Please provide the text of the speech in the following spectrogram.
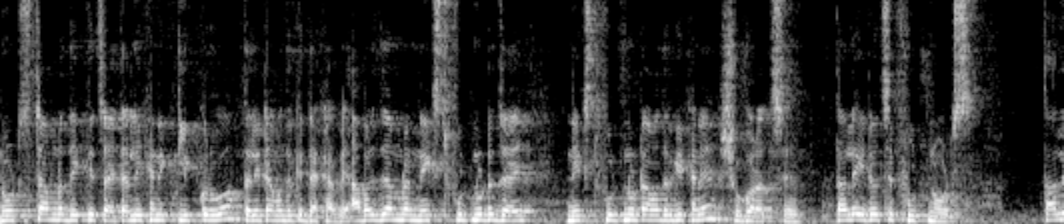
নোটসটা আমরা দেখতে চাই, তাহলে এখানে ক্লিক করব, তাহলে এটা আমাদেরকে দেখাবে। আবার যদি আমরা নেক্সট ফুট নোটে যাই নেক্সট ফুট নোট আমাদেরকে এখানে শো করাচ্ছে। তাহলে এটা হচ্ছে ফুট নোটস তাহলে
